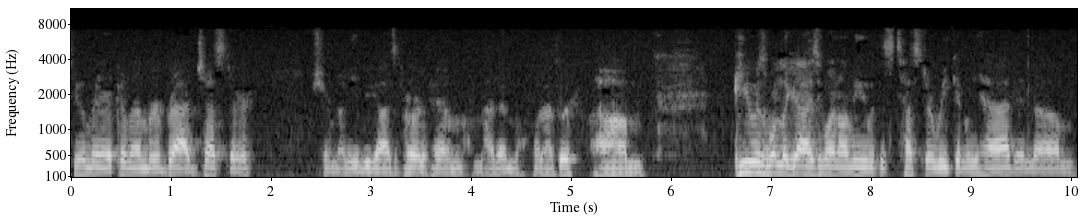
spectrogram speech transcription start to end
Team America member Brad Chester. I'm sure many of you guys have heard of him, met him, whatever. Um, he was one of the guys who went on me with this tester weekend we had, and um,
